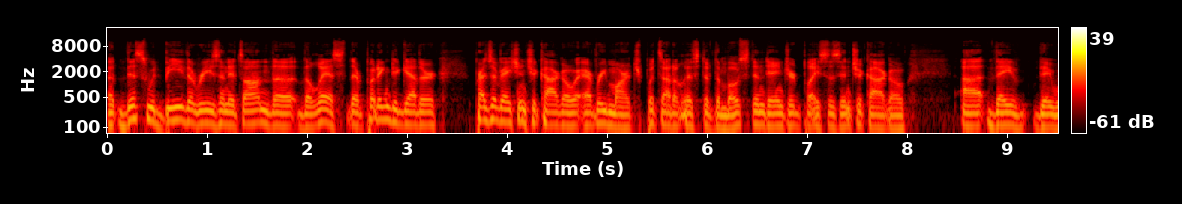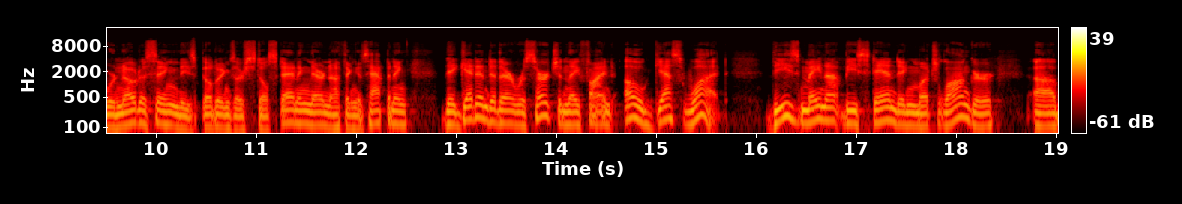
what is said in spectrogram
Uh, this would be the reason it's on the, the list. They're putting together Preservation Chicago every March puts out a list of the most endangered places in Chicago. Uh, they they were noticing these buildings are still standing there, nothing is happening. They get into their research and they find, oh, guess what? These may not be standing much longer. Uh,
